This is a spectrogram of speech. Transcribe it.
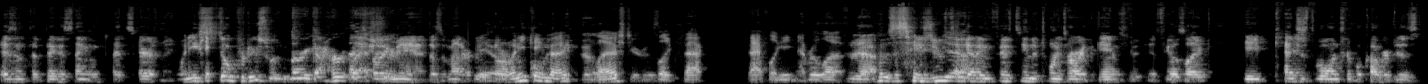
isn't the biggest thing that scares me. When he He came, still produced when Murray got hurt That's last what I year. mean. It doesn't matter. who's yeah, when he came back last year, it was like back back like he never left. Yeah. it was the same. He's used Yeah. to getting 15 to 20 target games. It feels like he catches the ball in triple coverages.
